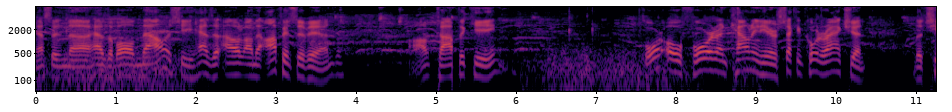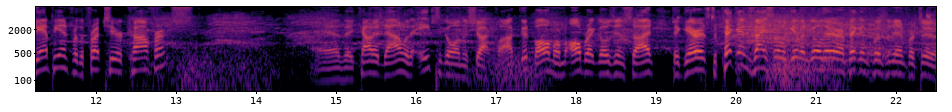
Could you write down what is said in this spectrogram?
Nesson uh, has the ball now as she has it out on the offensive end. Off top the key. 4.04 and counting here, second quarter action. The champion for the Frontier Conference. And they count it down with eight to go on the shot clock. Good ball. Albrecht goes inside to Garrett's to Pickens. Nice little give and go there, and Pickens puts it in for two.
